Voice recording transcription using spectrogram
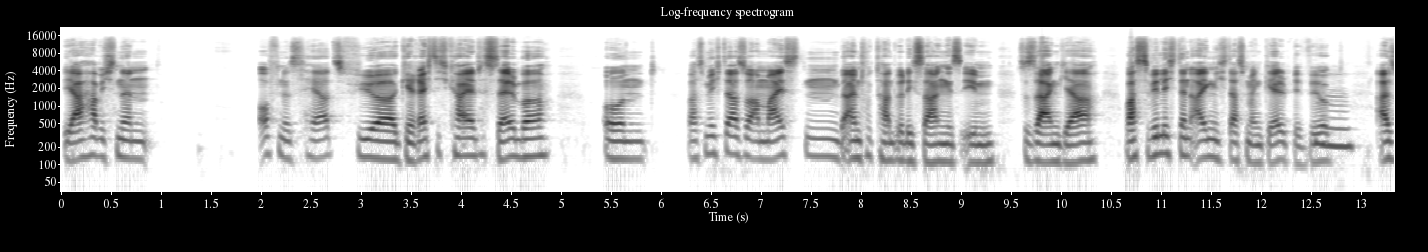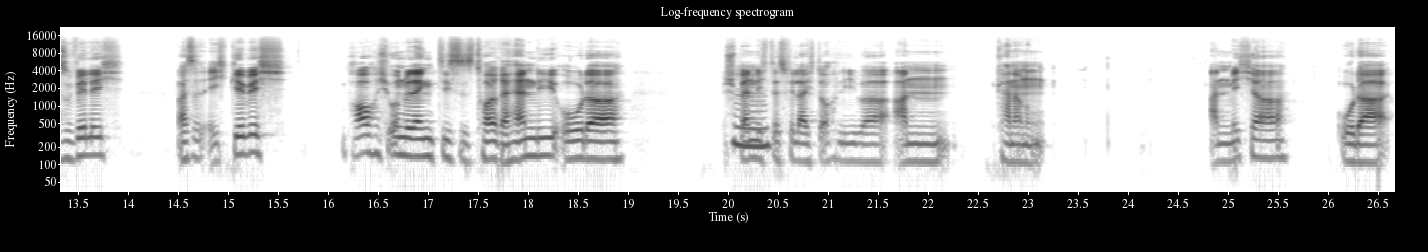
ja, habe ich ein offenes Herz für Gerechtigkeit selber. Und was mich da so am meisten beeindruckt hat, würde ich sagen, ist eben zu sagen, ja, was will ich denn eigentlich, dass mein Geld bewirkt? Mhm. Also will ich, was ich gebe ich, brauche ich unbedingt dieses teure Handy oder spende ich hm. das vielleicht doch lieber an, keine Ahnung, an Micha oder,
